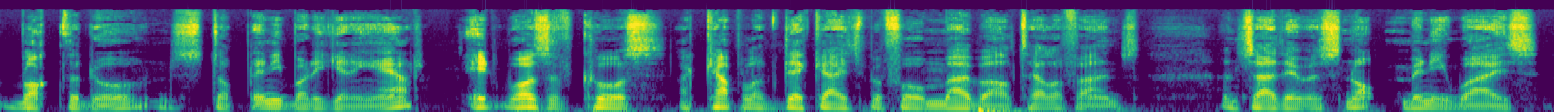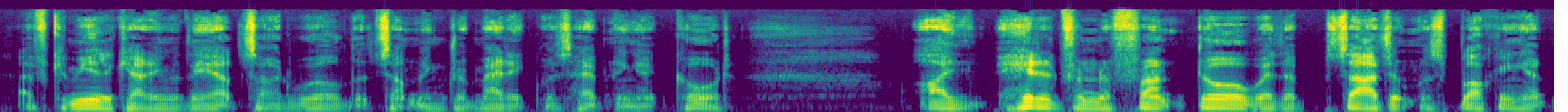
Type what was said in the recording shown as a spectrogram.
blocked the door and stopped anybody getting out. It was, of course, a couple of decades before mobile telephones, and so there was not many ways of communicating with the outside world that something dramatic was happening at court. I headed from the front door where the sergeant was blocking it,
